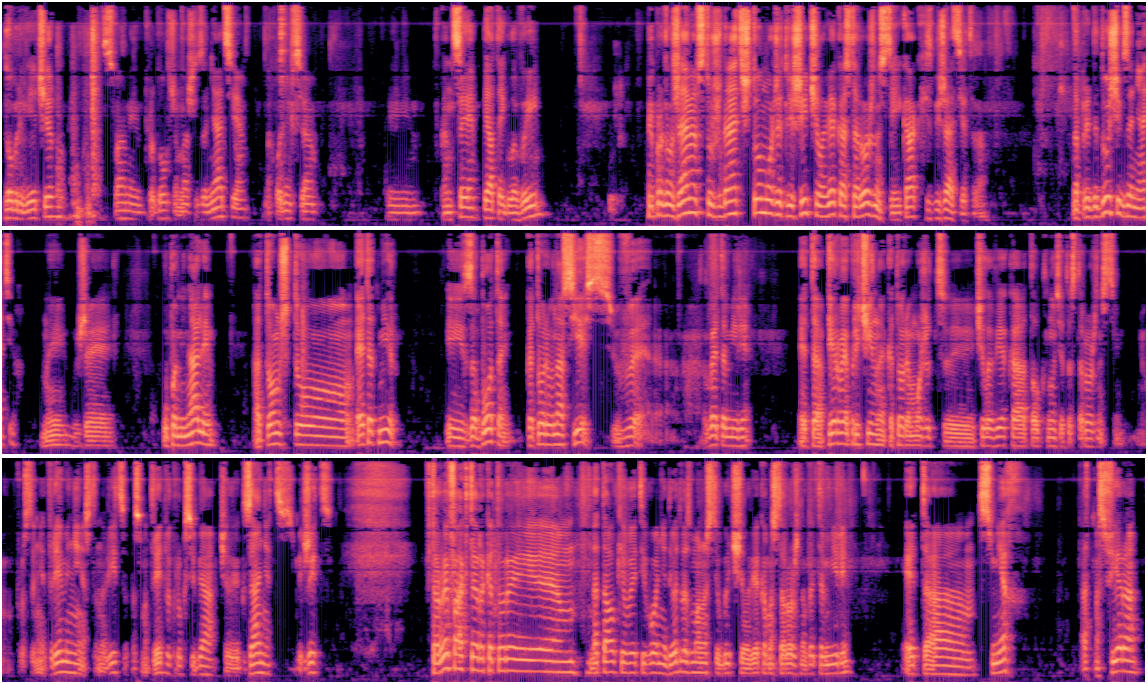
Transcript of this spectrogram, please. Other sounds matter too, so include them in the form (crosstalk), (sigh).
Добрый вечер. С вами продолжим наше занятие. Находимся э, в конце пятой главы. Мы продолжаем обсуждать, что может лишить человека осторожности и как избежать этого. На предыдущих занятиях мы уже упоминали о том, что этот мир и забота, которая у нас есть в, в этом мире – это первая причина, которая может э, человека оттолкнуть от осторожности. Просто нет времени остановиться, посмотреть вокруг себя. Человек занят, бежит. Второй фактор, который эм, наталкивает его, не дает возможности быть человеком осторожным в этом мире, это смех, атмосфера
